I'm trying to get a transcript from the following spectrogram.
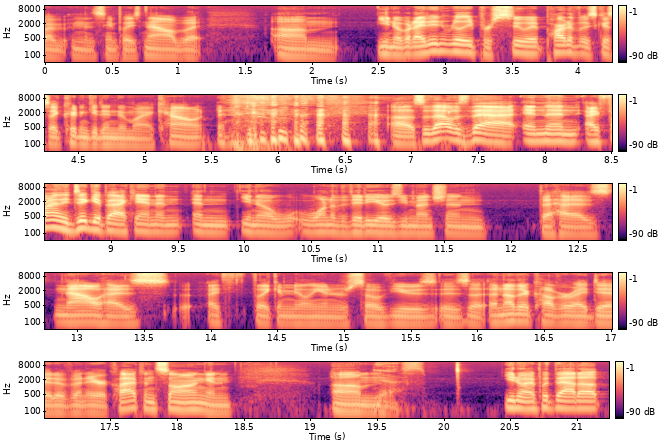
I'm in the same place now, but um, you know, but I didn't really pursue it. Part of it was because I couldn't get into my account, uh, so that was that. And then I finally did get back in, and and you know, one of the videos you mentioned that has now has uh, I like a million or so views is a, another cover I did of an Eric Clapton song, and um, Yes. you know, I put that up,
